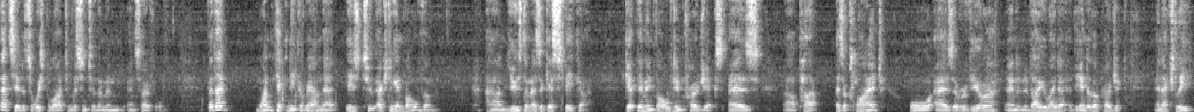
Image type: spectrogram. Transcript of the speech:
that said, it's always polite to listen to them and, and so forth. But that one technique around that is to actually involve them um, use them as a guest speaker, get them involved in projects as uh, part as a client or as a reviewer and an evaluator at the end of the project and actually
